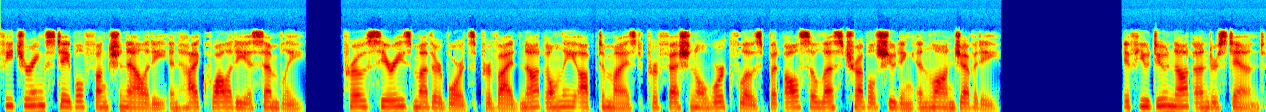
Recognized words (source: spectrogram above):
Featuring stable functionality and high-quality assembly, Pro Series motherboards provide not only optimized professional workflows but also less troubleshooting and longevity. If you do not understand,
